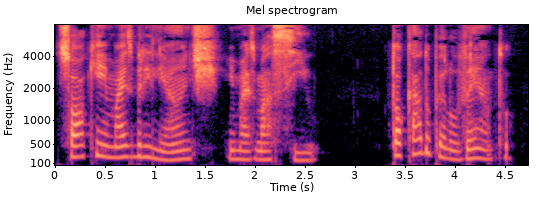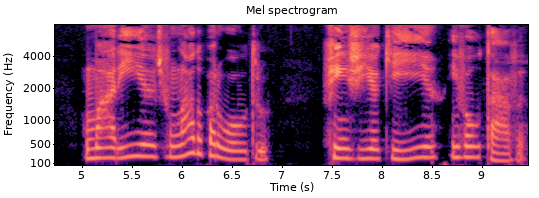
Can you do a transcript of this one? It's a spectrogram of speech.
só que mais brilhante e mais macio. Tocado pelo vento, o mar ia de um lado para o outro, fingia que ia e voltava.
